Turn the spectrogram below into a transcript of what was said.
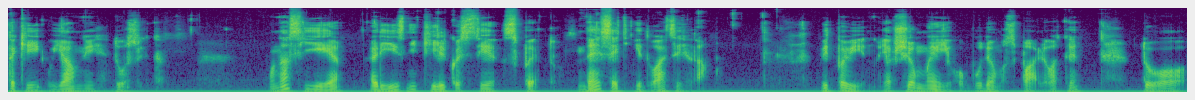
такий уявний дослід. У нас є різні кількості спиту 10 і 20 грам. Відповідно, якщо ми його будемо спалювати, то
